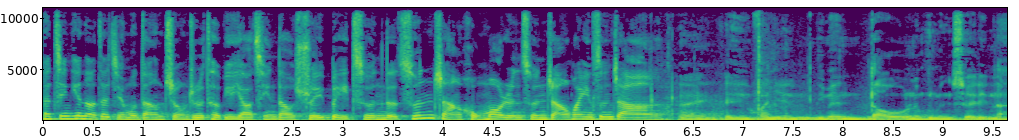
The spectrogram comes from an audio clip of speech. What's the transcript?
那今天呢，在节目当中就是特别邀请到水北村的村长洪茂仁村长，欢迎村长。哎哎，欢迎你们到我们水林来。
